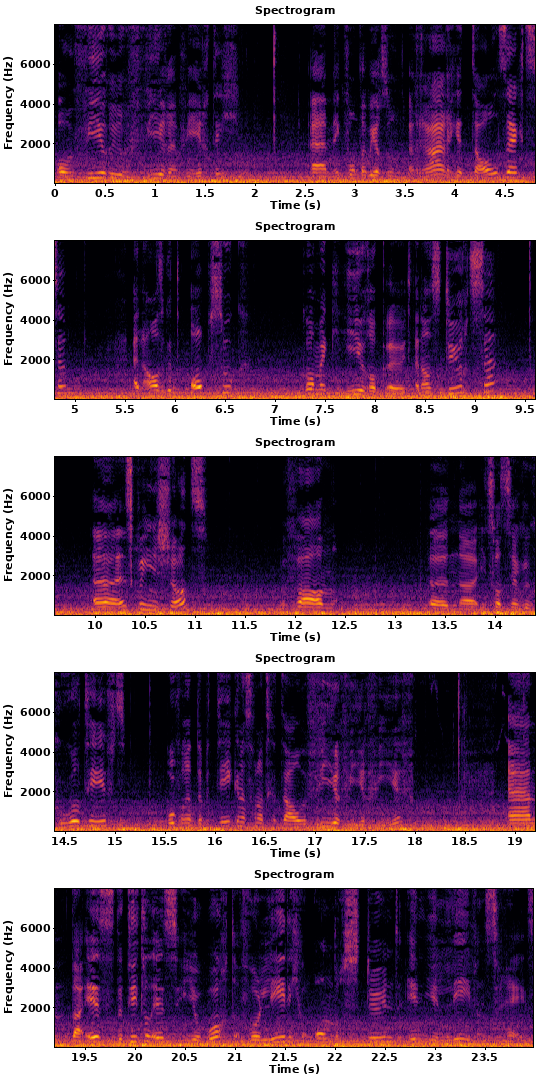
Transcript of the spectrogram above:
om 4 uur 44. En ik vond dat weer zo'n raar getal, zegt ze. En als ik het opzoek, kom ik hierop uit. En dan stuurt ze uh, een screenshot van een, uh, iets wat ze gegoogeld heeft over de betekenis van het getal 444. En dat is, de titel is: Je wordt volledig ondersteund in je levensreis.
